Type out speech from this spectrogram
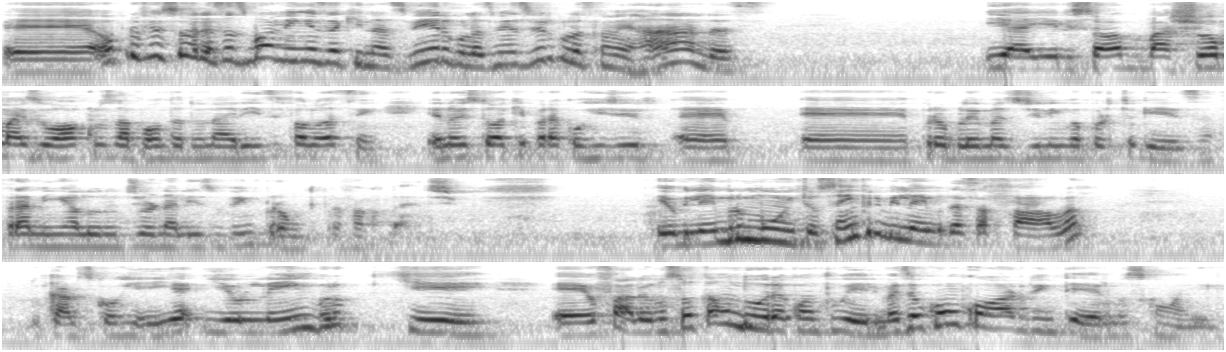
é, Ô oh, professor, essas bolinhas aqui nas vírgulas, minhas vírgulas estão erradas? E aí ele só baixou mais o óculos na ponta do nariz e falou assim: Eu não estou aqui para corrigir é, é, problemas de língua portuguesa. Para mim, aluno de jornalismo vem pronto para a faculdade. Eu me lembro muito, eu sempre me lembro dessa fala do Carlos Correia e eu lembro que é, eu falo, eu não sou tão dura quanto ele, mas eu concordo em termos com ele.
